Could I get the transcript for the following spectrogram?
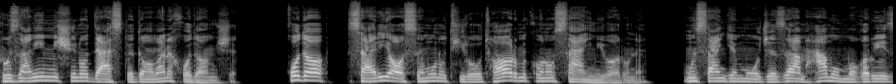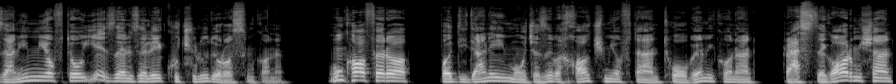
رو زمین میشین و دست به دامن خدا میشه. خدا سریع آسمون و تیر و تار می‌کنه و سنگ میبارونه. اون سنگ معجزه هم همون موقع روی زمین میفته و یه زلزله کوچولو درست می‌کنه. اون کافرا با دیدن این معجزه به خاک میفتن، توبه می‌کنن، رستگار میشن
